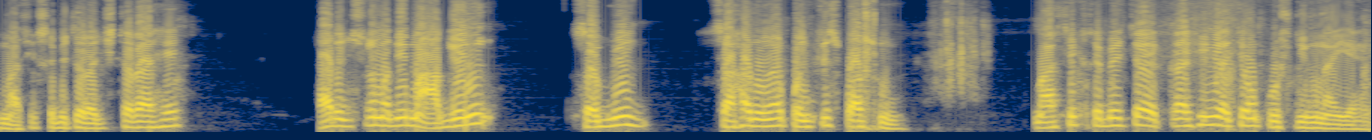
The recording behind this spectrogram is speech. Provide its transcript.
मासिक सभेचं रजिस्टर आहे. ह्या रजिस्टरमध्ये मागील सव्वीस सहा दोन हजार पंचवीसपासून मासिक सभेच्या एकाही याच्यावर पोस्टिंग नाही आहे.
